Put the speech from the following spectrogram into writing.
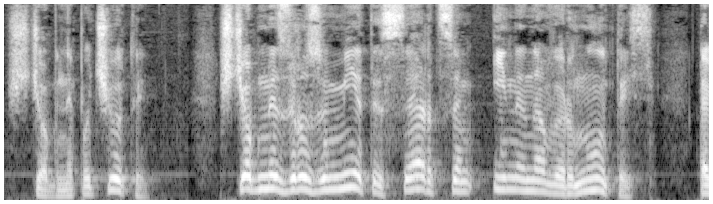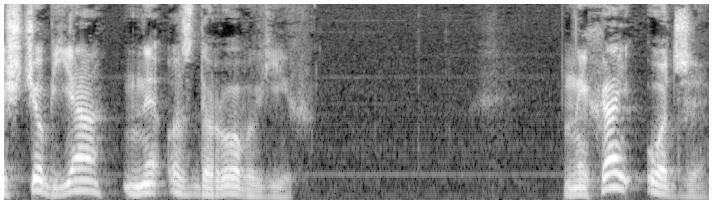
щоб не почути, щоб не зрозуміти серцем і не навернутись, та щоб я не оздоровив їх. Нехай, отже,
